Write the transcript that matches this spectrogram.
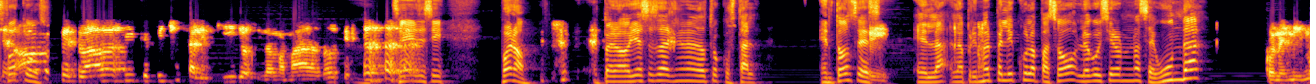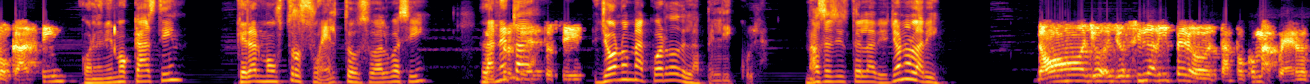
dicen, Focus. "No, que te va así, que pinches saliquillos y las mamadas, ¿no? Sí, sí, sí. Bueno, pero ya se está de otro costal. Entonces, Sí. el- la, la primera película pasó, luego hicieron una segunda Con el mismo casting. con el mismo casting, que eran monstruos sueltos o algo así. La Mucho neta, suelto, sí. yo no me acuerdo de la película. No sé si usted la vio. Yo no la vi. No, yo, yo sí la vi, pero tampoco me acuerdo.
